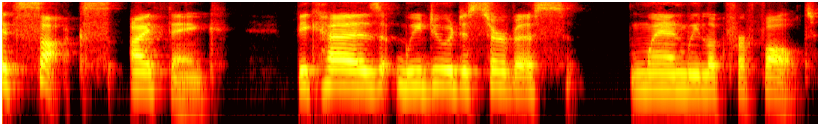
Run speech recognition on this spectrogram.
it sucks, I think, because we do a disservice when we look for fault,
